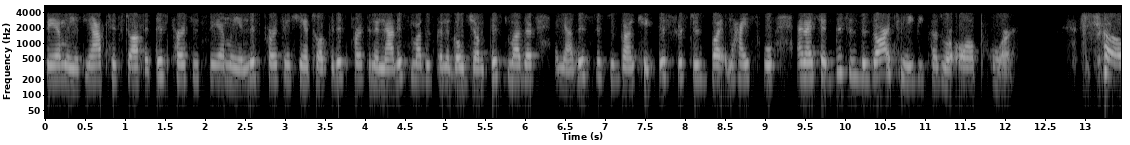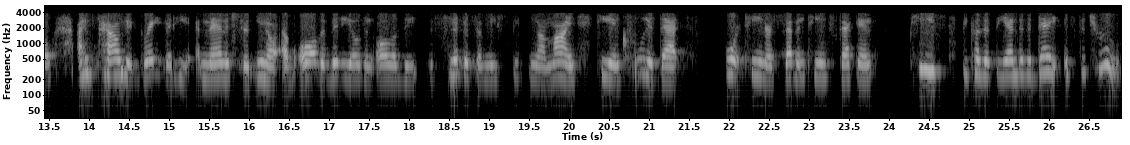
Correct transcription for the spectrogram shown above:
family is now pissed off at this person's family and this person can't talk to this person and now this mother's going to go jump this mother and now this sister's going to kick this sister's butt in high school. And i said this is bizarre to me because we're all poor so I found it great that he managed to, you know, of all the videos and all of the, the snippets of me speaking online, he included that 14 or 17 second piece because at the end of the day, it's the truth.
